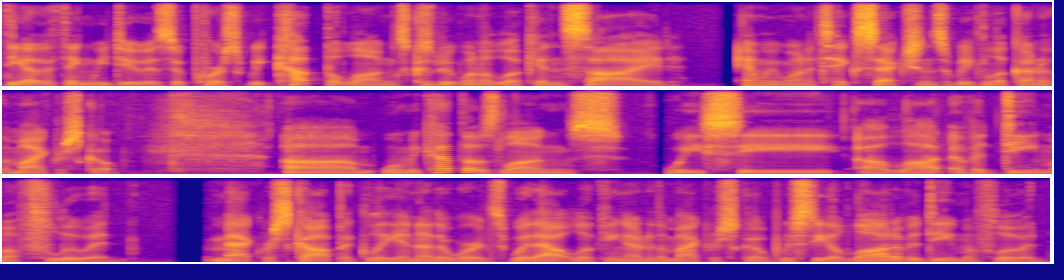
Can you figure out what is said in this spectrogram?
the other thing we do is, of course, we cut the lungs because we want to look inside and we want to take sections so we can look under the microscope. Um, when we cut those lungs, we see a lot of edema fluid macroscopically. In other words, without looking under the microscope, we see a lot of edema fluid.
